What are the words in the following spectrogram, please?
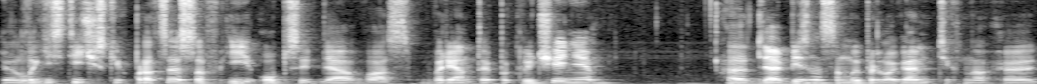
логистических процессов и опции для вас. Варианты подключения. А, для бизнеса мы предлагаем техно... Э,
